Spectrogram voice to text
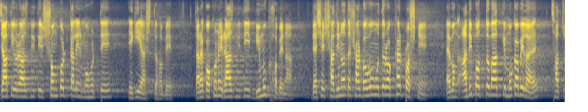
জাতীয় রাজনীতির সংকটকালীন মুহূর্তে এগিয়ে আসতে হবে। তারা কখনোই রাজনীতি বিমুখ হবে না। দেশের স্বাধীনতা সার্বভৌমত্ব রক্ষার প্রশ্নে এবং আধিপত্যবাদকে মোকাবিলায় ছাত্র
